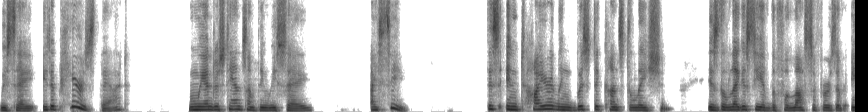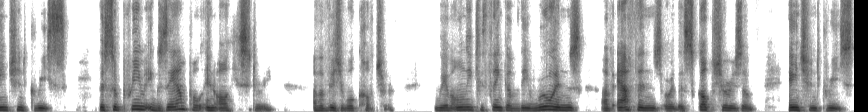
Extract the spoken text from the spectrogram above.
We say, it appears that. When we understand something, we say, I see. This entire linguistic constellation is the legacy of the philosophers of ancient Greece, the supreme example in all history of a visual culture. We have only to think of the ruins of Athens or the sculptures of ancient Greece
